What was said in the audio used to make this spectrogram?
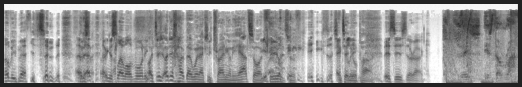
Alby Mathewson, uh, having a slow old morning. I just, I just hope they weren't actually training on the outside fields of exactly. Centennial Park. This is the ruck. This is The Ruck,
